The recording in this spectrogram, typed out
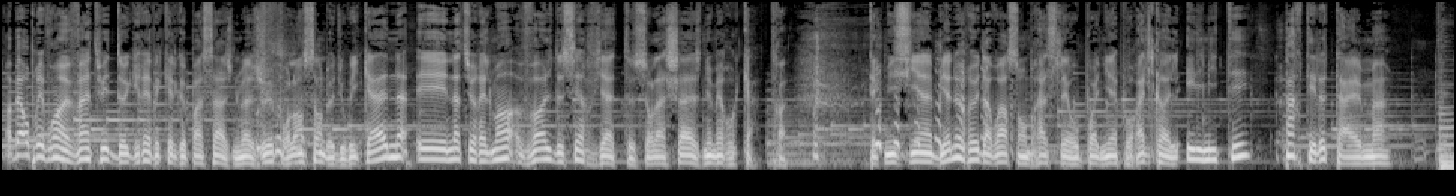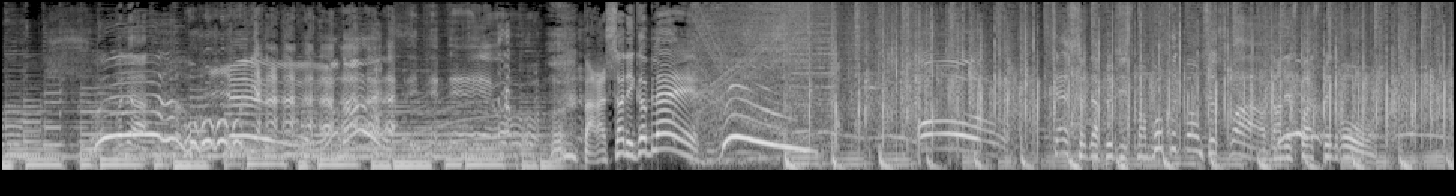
Ah ben, on prévoit un 28 degrés avec quelques passages nuageux pour l'ensemble du week-end et naturellement vol de serviettes sur la chaise numéro 4. Technicien bien heureux d'avoir son bracelet au poignet pour alcool illimité, partez le thème. Voilà. Parasol et gobelets. Oh! Test d'applaudissements. Beaucoup de monde ce soir dans l'espace Pedro.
